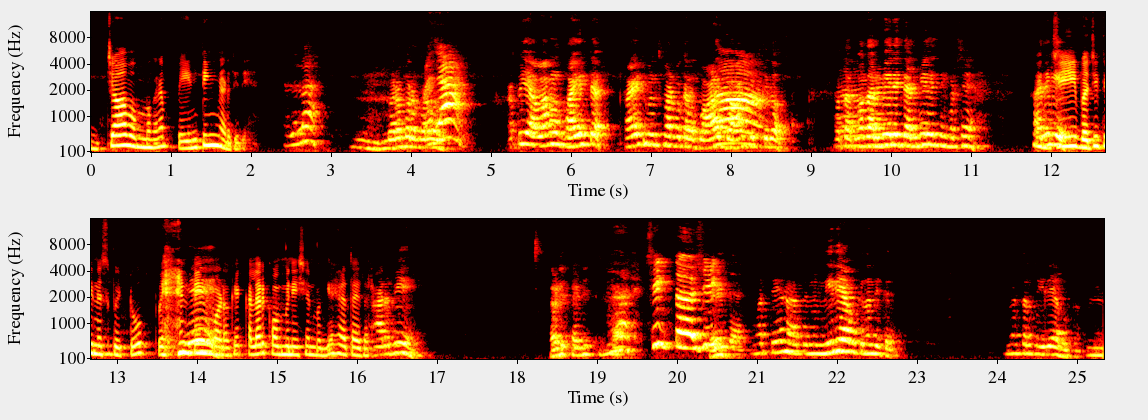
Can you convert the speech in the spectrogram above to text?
ಅಜ್ಜ ಮೊಮ್ಮಗನ ಪೇಂಟಿಂಗ್ ನಡೆದಿದೆ. ಬರೋಬರ ಬರೋ ಅಪ್ಪಿ ಯಾವಾಗಲೂ ವೈಟ್ ವೈಟ್ ಮಿಕ್ಸ್ ಮಾಡ್ಬೇಕಾದ್ರೆ ಭಾಳ ಮತ್ತು ಅರ್ಬಿ ಐತಿ ಅರ್ಬಿ ಐತಿ ಬರ್ಸೆ. ಅಜ್ಜಿ ಬಜ್ಜಿ ತಿನ್ನಿಸ್ಬಿಟ್ಟು ಪೇಂಟಿಂಗ್ ಮಾಡೋಕೆ ಕಲರ್ ಕಾಂಬಿನೇಷನ್ ಬಗ್ಗೆ ಹೇಳ್ತಾ ಇದ್ದಾರೆ. ಅರ್ಬಿ ತಡಿ ತಡಿ. ಮತ್ತೇನು? ಅದು ನಿಮ್ಗೆ ನೀಲಿ ಆಗ್ಬೇಕು ಇನ್ನೊಂದಿಟ್ಟು ಇನ್ನೊಂದು ಸ್ವಲ್ಪ ನೀಲಿ ಆಗ್ಬೇಕು. ಹ್ಞೂ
